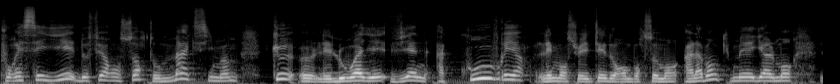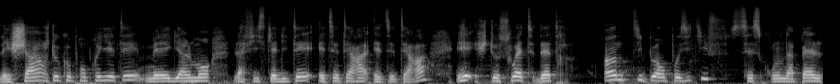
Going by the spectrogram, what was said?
pour essayer de faire en sorte au maximum que euh, les loyers viennent à couvrir les mensualités de remboursement à la banque, mais également les charges de copropriété, mais également la fiscalité, etc., etc. Et je te souhaite d'être un petit peu en positif. C'est ce qu'on appelle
